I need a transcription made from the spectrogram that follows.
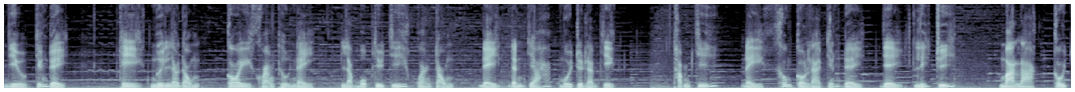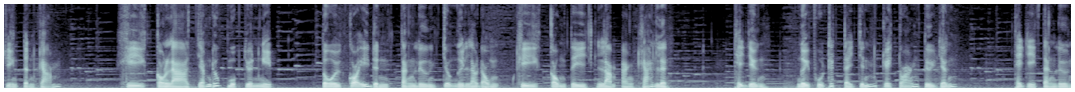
nhiều vấn đề, thì người lao động coi khoản thưởng này là một tiêu chí quan trọng để đánh giá môi trường làm việc. Thậm chí đây không còn là vấn đề về lý trí mà là câu chuyện tình cảm. Khi còn là giám đốc một doanh nghiệp, tôi có ý định tăng lương cho người lao động khi công ty làm ăn khá lên. Thế nhưng, người phụ trách tài chính kế toán tư vấn, thay vì tăng lương,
